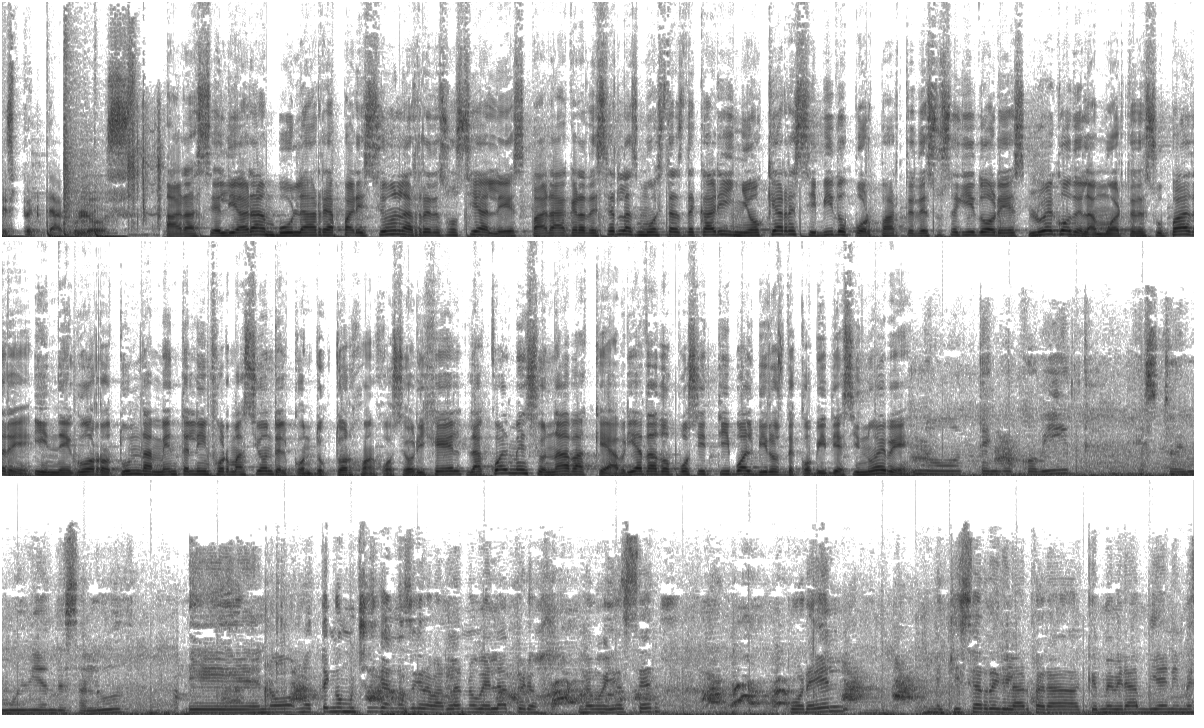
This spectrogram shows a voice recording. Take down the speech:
Espectáculos. Araceli Arámbula reapareció en las redes sociales para agradecer las muestras de cariño que ha recibido por parte de sus seguidores luego de la muerte de su padre y negó rotundamente la información del conductor Juan José Origel, la cual mencionaba que habría dado positivo al virus de COVID-19. No tengo COVID, estoy muy bien de salud. Eh, no, no tengo muchas ganas de grabar la novela, pero la voy a hacer por él. Me quise arreglar para que me vieran bien y me,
